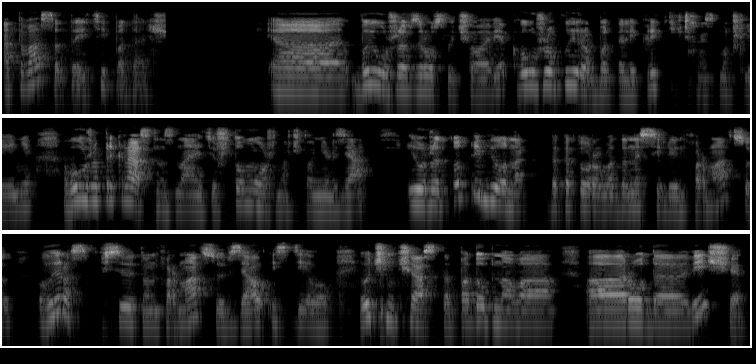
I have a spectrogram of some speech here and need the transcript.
от вас отойти подальше. Э, вы уже взрослый человек, вы уже выработали критичность мышления, вы уже прекрасно знаете, что можно, что нельзя. И уже тот ребенок, до которого доносили информацию, вырос, всю эту информацию взял и сделал. И очень часто подобного а, рода вещи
